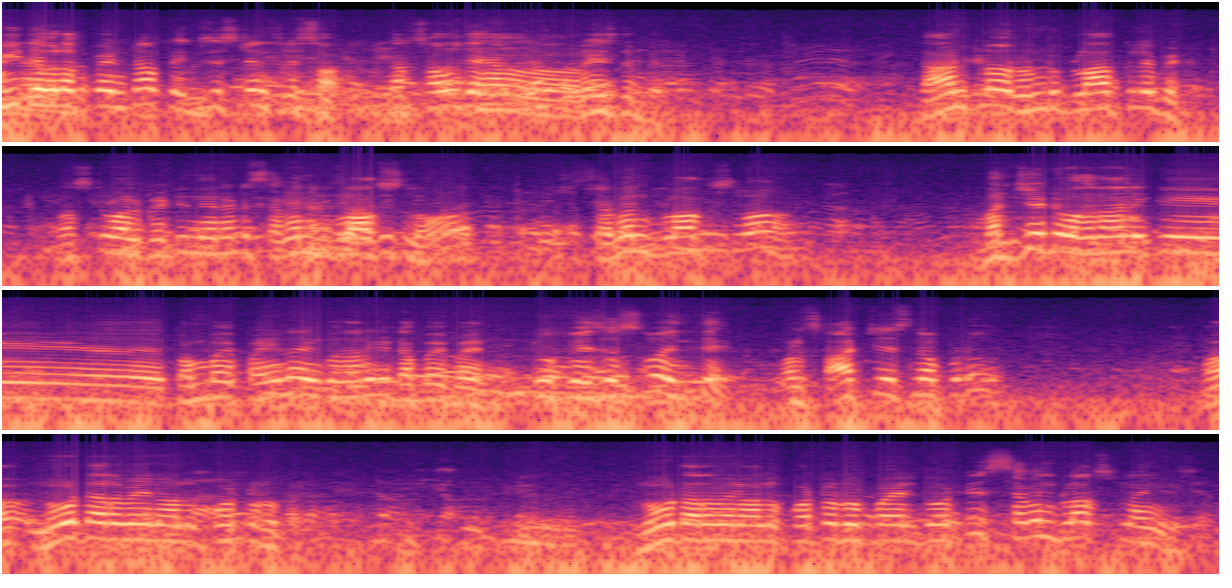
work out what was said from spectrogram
redevelopment of existence resort that's how they have raise the bill దాంట్లో రెండు బ్లాకులే పెట్టారు. ఫస్ట్ వాళ్ళు పెట్టింది ఏంటంటే సెవెన్ బ్లాక్స్లో సెవెన్ బ్లాక్స్లో బడ్జెట్ ఒకదానికి తొంభై పైన ఇంకోదానికి డెబ్బై పైన. టూ ఫేజెస్లో ఇంతే. వాళ్ళు స్టార్ట్ చేసినప్పుడు నూట అరవై నాలుగు కోట్ల రూపాయలు. నూట అరవై నాలుగు కోట్ల రూపాయలతోటి సెవెన్ బ్లాక్స్ ప్లాన్ చేశారు.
